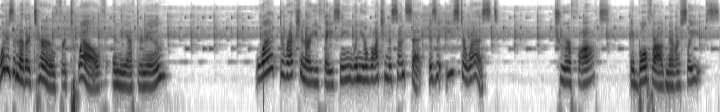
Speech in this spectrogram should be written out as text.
What is another term for 12 in the afternoon? What direction are you facing when you're watching a sunset? Is it east or west? True or false? A bullfrog never sleeps.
